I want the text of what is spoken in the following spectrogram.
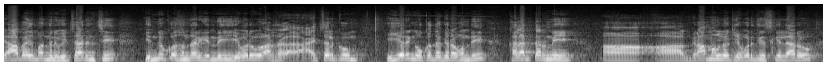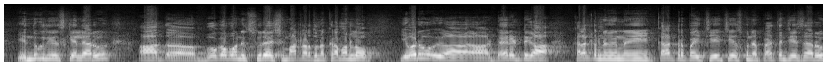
యాభై ఐదు మందిని విచారించి ఎందుకోసం జరిగింది ఎవరు యాక్చువల్కు ఇయరింగ్ ఒక దగ్గర ఉంది. కలెక్టర్ని గ్రామంలోకి ఎవరు తీసుకెళ్ళారు? ఎందుకు తీసుకెళ్ళారు? భోగవోని సురేష్ మాట్లాడుతున్న క్రమంలో ఎవరు డైరెక్ట్గా కలెక్టర్ని కలెక్టర్పై చేయి చేసుకునే ప్రయత్నం చేశారు?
